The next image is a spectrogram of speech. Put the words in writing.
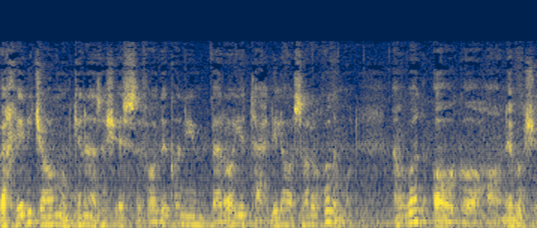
و خیلی جا ممکنه ازش استفاده کنیم برای تحلیل آثار خودمون. اما باید آگاهانه باشه.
